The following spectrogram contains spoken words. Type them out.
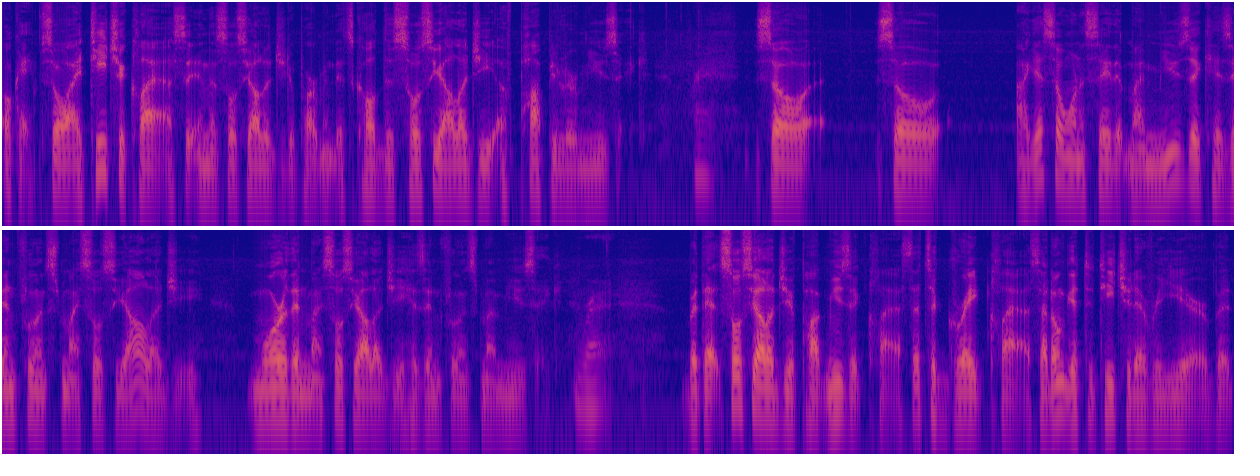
Okay, so I teach a class in the sociology department. It's called the sociology of popular music. Right. So, so I guess I want to say that my music has influenced my sociology more than my sociology has influenced my music. Right. But that sociology of pop music class, that's a great class. I don't get to teach it every year, but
